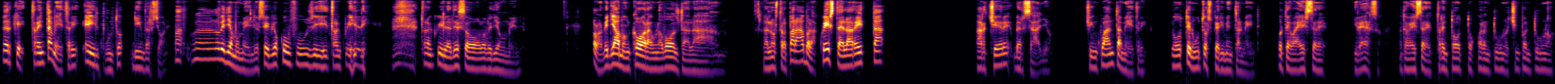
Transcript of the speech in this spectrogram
Perché 30 metri è il punto di inversione. Ma eh, lo vediamo meglio, se vi ho confusi, tranquilli, tranquilli, adesso lo vediamo meglio. Allora, vediamo ancora una volta la, la nostra parabola. Questa è la retta arciere-bersaglio, 50 metri. L'ho ottenuto sperimentalmente. Poteva essere diverso, poteva essere 38, 41, 51,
